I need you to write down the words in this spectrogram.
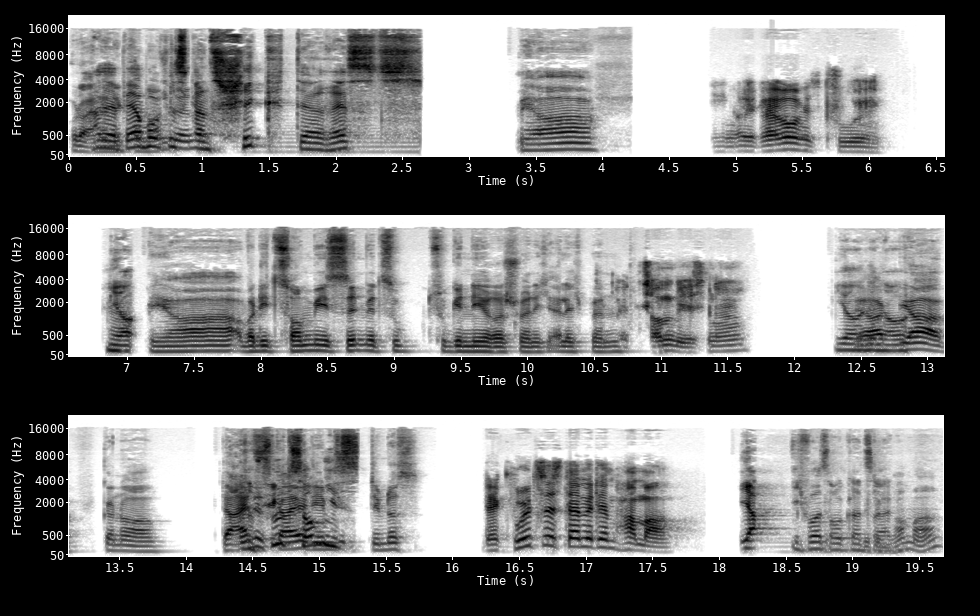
Oder ah, der Werwolf ist ganz schick, der Rest. Ja, Werwolf ist cool. Ja. Ja, aber die Zombies sind mir zu, zu generisch, wenn ich ehrlich bin. Die Zombies, ne? Ja, ja genau. Ja, genau. Der eine also ist geil, dem, dem, das. Der coolste ist der mit dem Hammer. Ja, ich wollte es auch gerade sagen. Dem Hammer?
